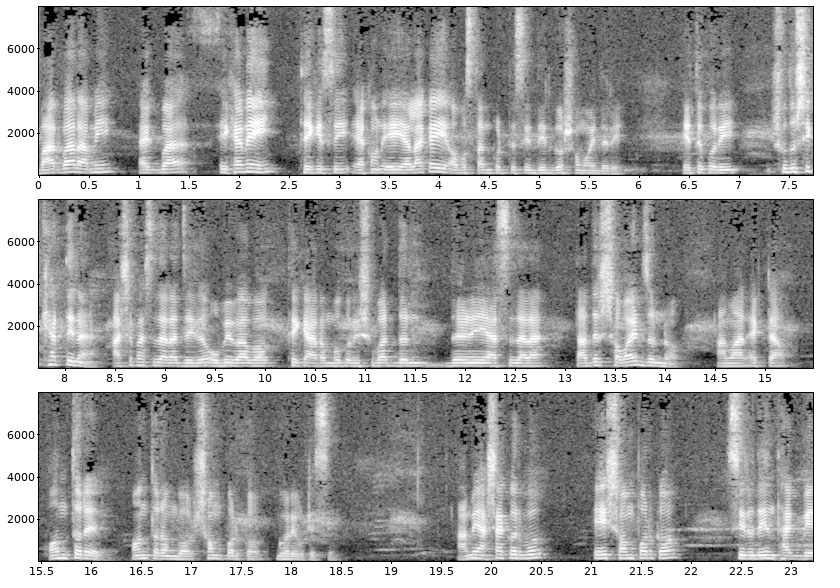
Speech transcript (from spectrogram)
বারবার আমি একবার এখানেই থেকেছি। এখন এই এলাকায় অবস্থান করতেছি দীর্ঘ সময় ধরে। এতে করি শুধু শিক্ষার্থী না, আশেপাশে যারা যে অভিভাবক থেকে আরম্ভ করে সুবাদ্দনী আছে যারা তাদের সবার জন্য আমার একটা অন্তরের অন্তরঙ্গ সম্পর্ক গড়ে উঠেছে। আমি আশা করব এই সম্পর্ক চিরদিন থাকবে।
